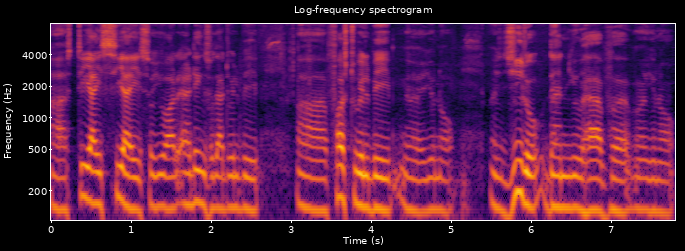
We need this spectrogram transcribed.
uh, TICI so you are adding so that will be uh, first will be uh, you know 0 then you have uh, you know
